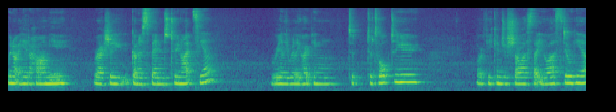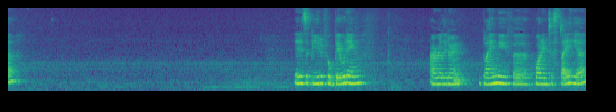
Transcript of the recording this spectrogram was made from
We're not here to harm you. We're actually going to spend two nights here. Really, really hoping to, to talk to you, or if you can just show us that you are still here. It is a beautiful building. I really don't blame you for wanting to stay here.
